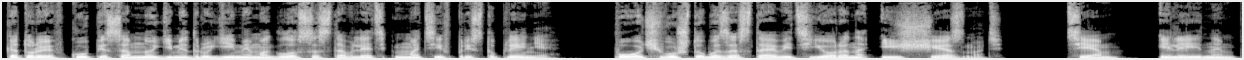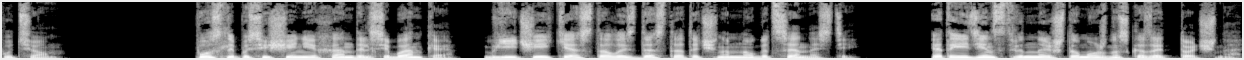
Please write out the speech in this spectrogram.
которое в купе со многими другими могло составлять мотив преступления, почву, чтобы заставить Йорана исчезнуть тем или иным путем. После посещения Хандельсибанка в ячейке осталось достаточно много ценностей. Это единственное, что можно сказать точно.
